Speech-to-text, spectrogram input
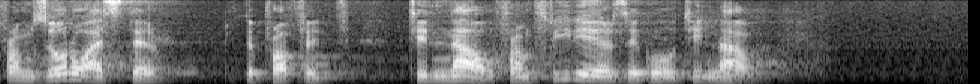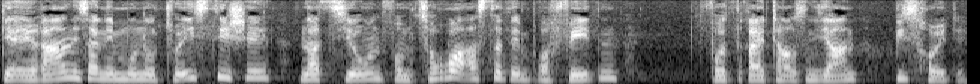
from Zoroaster, the prophet, till now, from three years ago till now. Der Iran ist eine monotheistische Nation vom Zoroaster, dem Propheten, vor 3000 Jahren bis heute.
